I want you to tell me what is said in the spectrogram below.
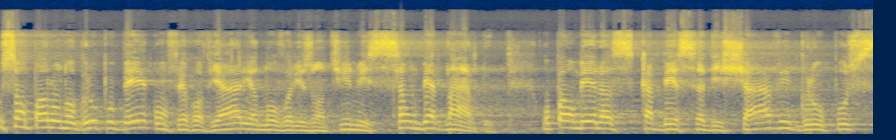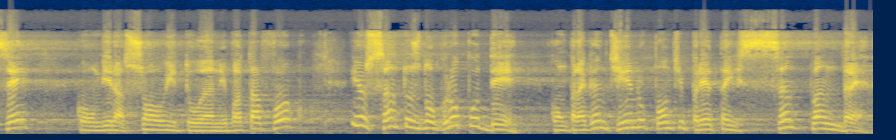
O São Paulo no grupo B, com Ferroviária, Novo Horizontino e São Bernardo. O Palmeiras, cabeça de chave, grupo C, com Mirassol, Ituano e Botafogo. E o Santos no grupo D, com Bragantino, Ponte Preta e Santo André.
